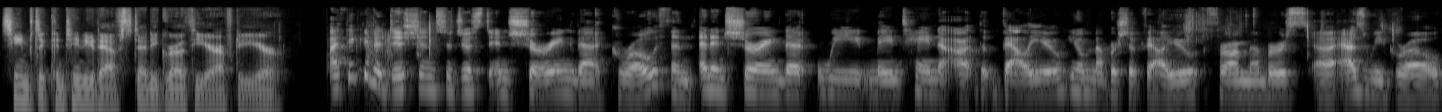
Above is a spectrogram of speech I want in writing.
seems to continue to have steady growth year after year? I think, in addition to just ensuring that growth and, and ensuring that we maintain uh, the value, you know, membership value for our members uh, as we grow,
